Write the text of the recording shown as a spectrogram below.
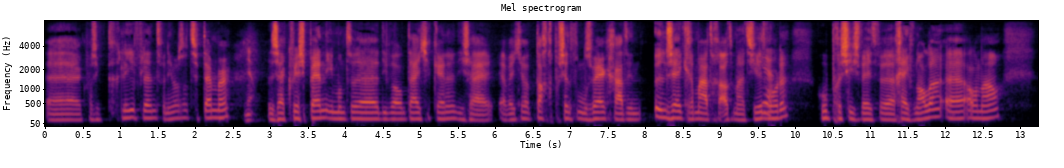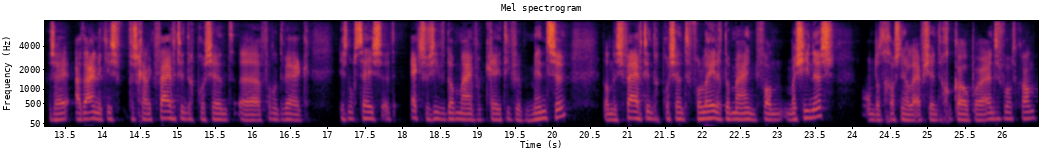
Uh, ik was in Cleveland, wanneer was dat? September. Ja. Er zei Chris Penn, iemand uh, die we al een tijdje kennen, die zei: ja, Weet je, 80% van ons werk gaat in een zekere mate geautomatiseerd Ja. worden. Hoe precies weten we geen van allen uh, allemaal. Hij zei: Uiteindelijk is waarschijnlijk 25% uh, van het werk is nog steeds het exclusieve domein van creatieve mensen. Dan is 25% volledig domein van machines, omdat het gewoon sneller, efficiënter, goedkoper enzovoort kan.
